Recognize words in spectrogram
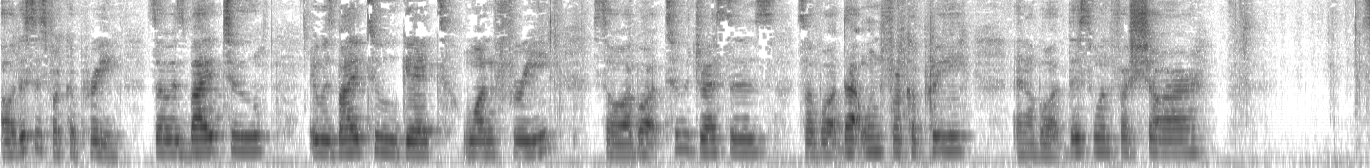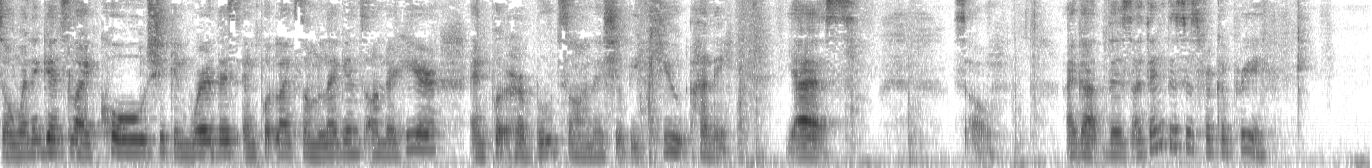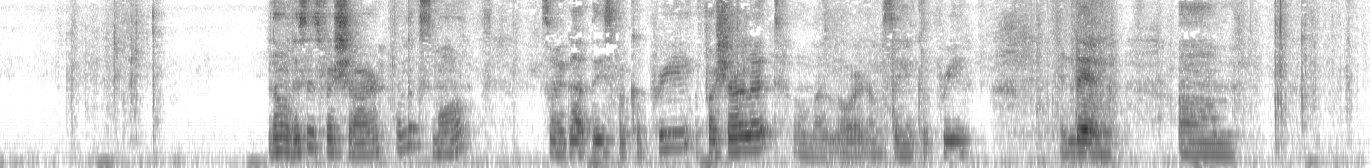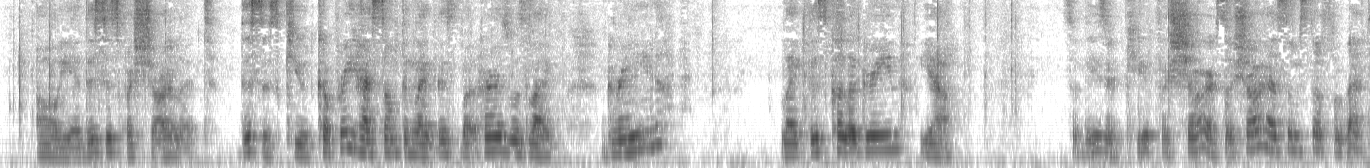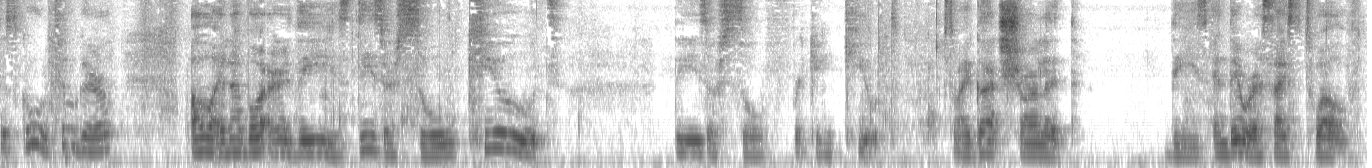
Oh, this is for Capri. So it was buy two, it was buy two, get one free. So I bought two dresses. So I bought that one for Capri and I bought this one for Shar. So when it gets like cold, she can wear this and put like some leggings under here and put her boots on and she'll be cute, honey. Yes. So I got this. I think this is for Capri. No, this is for Char. It looks small. So I got these for Capri, for Charlotte. Oh my Lord, I'm saying Capri. And then, um, oh yeah, this is for Charlotte. This is cute. Capri has something like this, but hers was like green, like this color green. Yeah. So these are cute for Char. So Char has some stuff for back to school too, girl. Oh, and I bought her these. These are so cute. These are so freaking cute. So I got Charlotte these, and they were a size 12.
